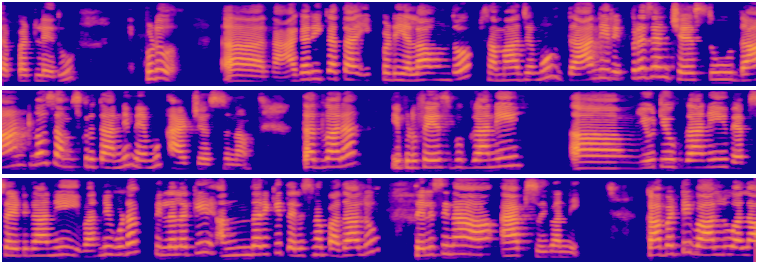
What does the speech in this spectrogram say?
చెప్పట్లేదు. ఇప్పుడు ఆ నాగరికత ఇప్పుడు ఎలా ఉందో సమాజము దాన్ని రిప్రజెంట్ చేస్తూ దాంట్లో సంస్కృతాన్ని మేము యాడ్ చేస్తున్నాం. తద్వారా ఇప్పుడు ఫేస్‌బుక్ గాని, ఆ యూట్యూబ్ గాని, వెబ్‌సైట్ గాని ఇవన్నీ కూడా పిల్లలకి అందరికీ తెలిసిన పదాలు, తెలిసిన యాప్స్ ఇవన్నీ. కాబట్టి వాళ్ళు అలా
